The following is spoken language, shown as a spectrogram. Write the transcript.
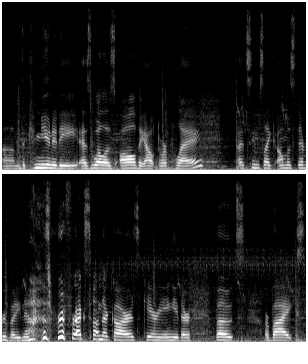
um, the community, as well as all the outdoor play. It seems like almost everybody now has roof racks on their cars carrying either boats or bikes.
